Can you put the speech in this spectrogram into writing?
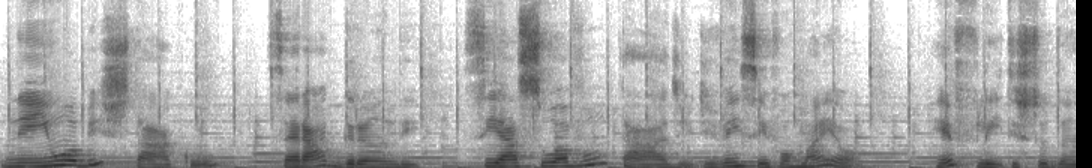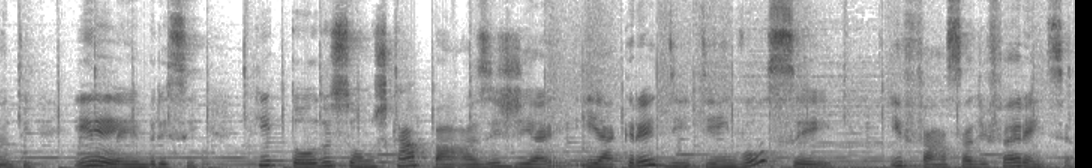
nenhum obstáculo será grande se a sua vontade de vencer for maior. Reflita, estudante, e lembre-se que todos somos capazes de e acredite em você e faça a diferença.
